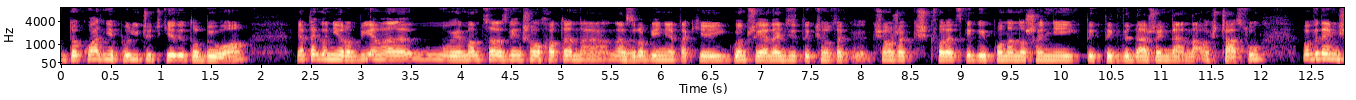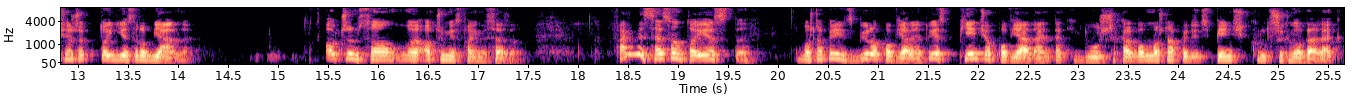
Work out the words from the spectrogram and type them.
dokładnie policzyć, kiedy to było. Ja tego nie robiłem, ale mówię, mam coraz większą ochotę na, na zrobienie takiej głębszej analizy tych książek, książek Szkworeckiego i ponanoszenie ich, tych, tych wydarzeń na, na oś czasu bo wydaje mi się, że to jest robialne. O czym, są, o czym jest fajny sezon? Fajny sezon to jest, można powiedzieć, zbiór opowiadań. Tu jest pięć opowiadań, takich dłuższych, albo można powiedzieć pięć krótszych nowelek,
